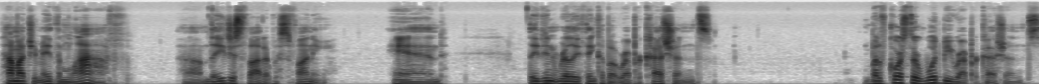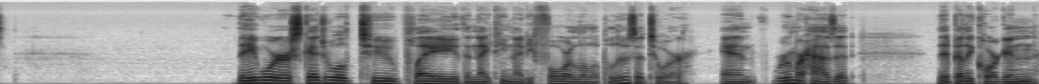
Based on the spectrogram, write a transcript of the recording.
how much it made them laugh. Um, they just thought it was funny. And they didn't really think about repercussions. But of course, there would be repercussions. They were scheduled to play the 1994 Lollapalooza tour, and rumor has it that Billy Corgan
